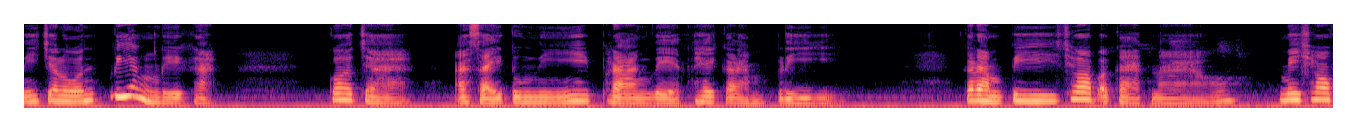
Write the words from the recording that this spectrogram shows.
นี้จะร้อนเปรี้ยงเลยค่ะ ก็จะอาศัยตรงนี้พรางแดดให้กระหล่ำปลี กระหล่ำปีชอบอากาศหนาว ไม่ชอบ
